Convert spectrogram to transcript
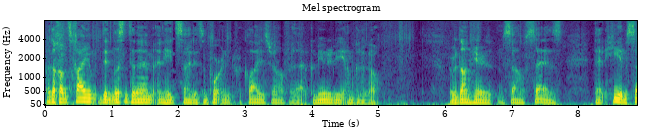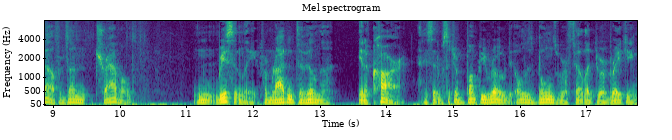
But the Chofetz Chaim didn't listen to them, and he decided it's important for Klal Yisrael, for that community. I'm going to go. Rav Dan here himself says that he himself, Rav Dan, traveled recently from Radin to Vilna in a car and he said it was such a bumpy road, all his bones were felt like they were breaking.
